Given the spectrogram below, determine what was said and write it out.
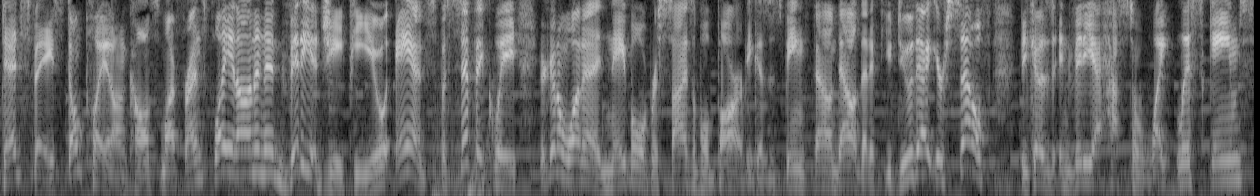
Dead Space, don't play it on console, my friends. Play it on an NVIDIA GPU, and specifically, you're going to want to enable resizable bar because it's being found out that if you do that yourself, because NVIDIA has to whitelist games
